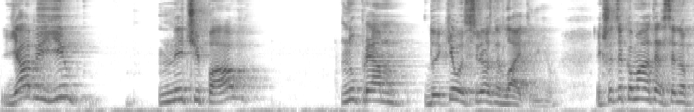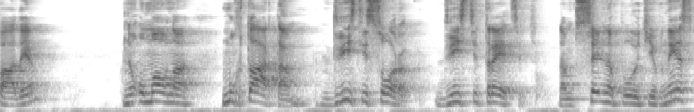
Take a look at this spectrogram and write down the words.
я б її не чіпав, ну прям до якихось серйозних лайтингів. Якщо ця команда теж сильно падає, ну, умовно, Мухтар там 240, 230, там сильно полетів вниз.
